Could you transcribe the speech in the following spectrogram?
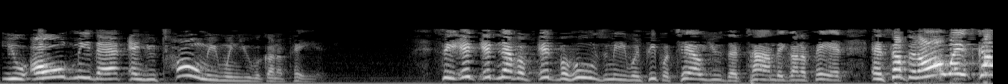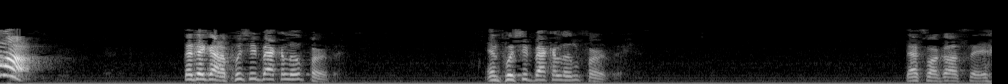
you owed me that and you told me when you were going to pay it. See, it, it never, it behooves me when people tell you the time they're going to pay it and something always come up that they got to push it back a little further and push it back a little further. That's why God said,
